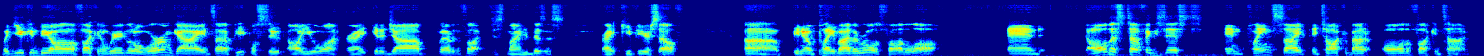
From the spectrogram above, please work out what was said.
but you can be all a fucking weird little worm guy inside a people suit all you want. Right? Get a job, whatever the fuck. Just mind your business. Right? Keep to yourself. Uh, you know, play by the rules, follow the law, and all this stuff exists in plain sight. They talk about it all the fucking time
